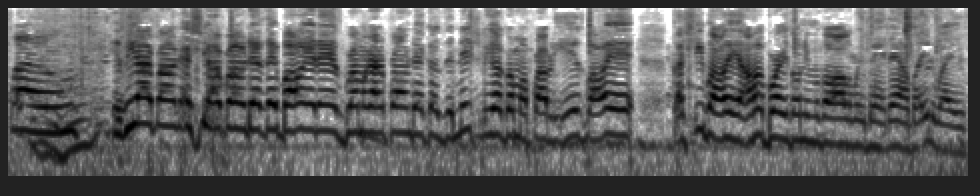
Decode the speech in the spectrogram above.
So, mm-hmm. if a problem with that, she problem that. If they bald head ass, grandma got a problem with that because initially her grandma probably is bald head because she bald head. Her braids don't even go all the way back down. But anyways,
